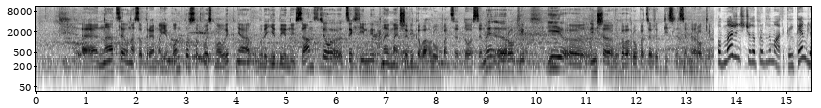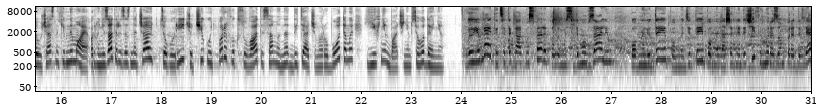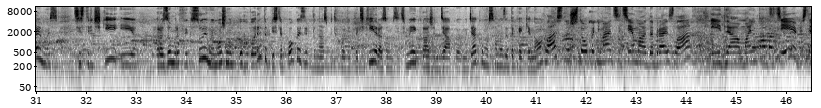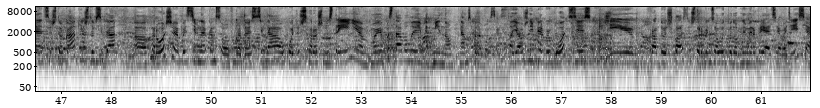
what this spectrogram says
Е, На це у нас окремо є конкурс. От 8 липня буде єдиний сеанс цього цих фільмів. Найменша вікова група це до 7 років, і е, інша вікова група це вже після 7 років. Обмежень щодо проблематики і тем для учасників немає. Організатори зазначають, цьогоріч очікують порефлексувати саме над дитячими роботами, їхнім баченням сьогодення. Ви уявляєте, це така атмосфера, коли ми сидимо в залі, повно людей, повно дітей, повно наших глядачів, і ми разом передивляємось ці стрічки і разом рефлексуємо і можемо поговорити. Після показів до нас підходять батьки разом з дітьми і кажуть дякуємо, дякуємо саме за таке кіно. Классно, что поднимается тема добра и зла, и для маленьких детей объясняется, что как, и что всегда э, хорошая, позитивная концовка. То есть всегда уходишь с хорошим настроением. Мы поставили відмінно, нам сподобався. Я уже не первый год здесь, и правда очень классно, что организовывают подобные мероприятия в Одессе.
